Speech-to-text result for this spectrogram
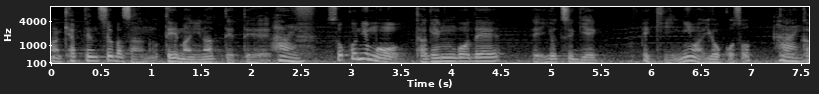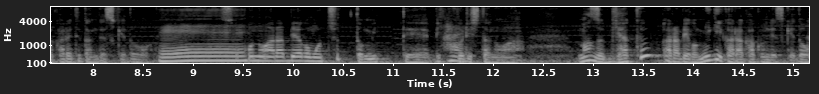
まあ、キャプテン翼のテーマになってて、はい、そこにも多言語で四つ木駅にはようこそって書かれてたんですけど、はい、そこのアラビア語もちょっと見てびっくりしたのは、はい、まず逆アラビア語右から書くんですけど、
